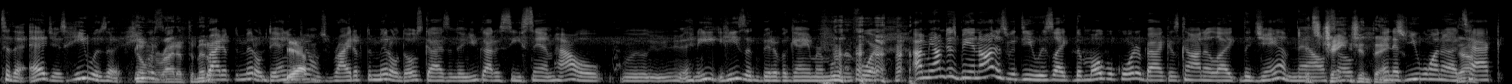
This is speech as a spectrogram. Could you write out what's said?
to the edges. He was a he Going was right up the middle. Right up the middle. Daniel Yeah. Jones right up the middle. Those guys, and then you got to see Sam Howell, uh, and he he's a bit of a gamer moving forward. I mean, I'm just being honest with you. Is like the mobile quarterback is kind of like the jam now. It's So- changing And if you want to Yeah. attack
